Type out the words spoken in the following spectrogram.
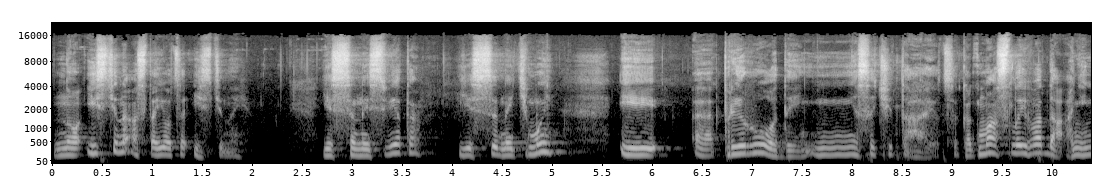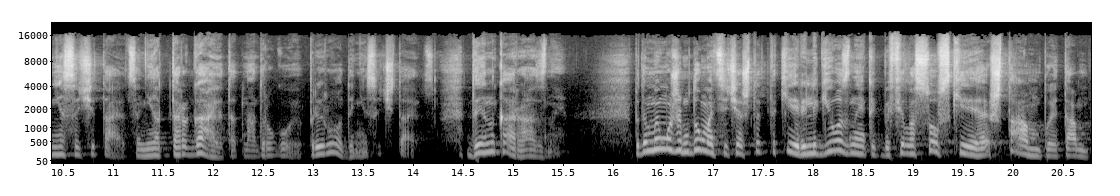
Но истина остается истиной. Есть сыны света, есть сыны тьмы, и природы не сочетаются, как масло и вода. Они не сочетаются, они отторгают одна другую. Природы не сочетаются. ДНК разные. Потому мы можем думать сейчас, что это такие религиозные, как бы философские штампы, там,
